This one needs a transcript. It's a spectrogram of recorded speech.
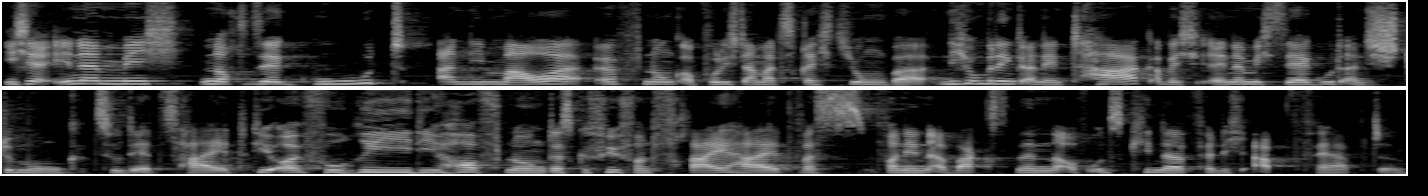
Ich erinnere mich noch sehr gut an die Maueröffnung, obwohl ich damals recht jung war. Nicht unbedingt an den Tag, aber ich erinnere mich sehr gut an die Stimmung zu der Zeit. Die Euphorie, die Hoffnung, das Gefühl von Freiheit, was von den Erwachsenen auf uns Kinder völlig abfärbte.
